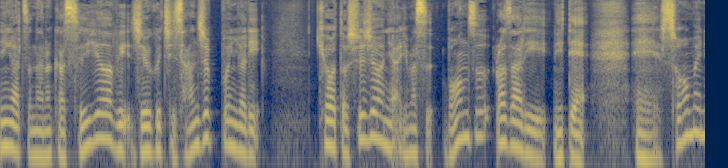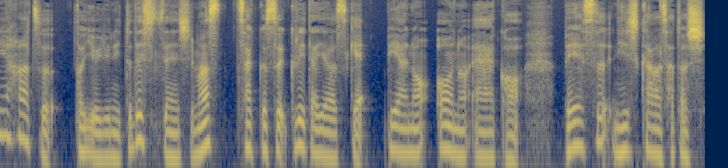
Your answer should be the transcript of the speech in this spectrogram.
2月7日水曜日19時30分より、京都市場にあります、ボンズ・ロザリーにて、えー、So Many Hearts というユニットで出演します。サックス、栗田洋介、ピアノ、大野彩子、ベース、西川聡、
